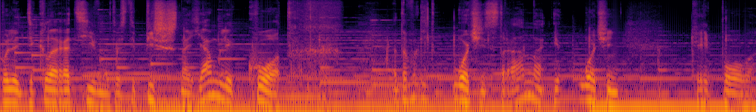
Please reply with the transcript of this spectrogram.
более декларативный. То есть ты пишешь на Ямле код. Это выглядит очень странно и очень крипово.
